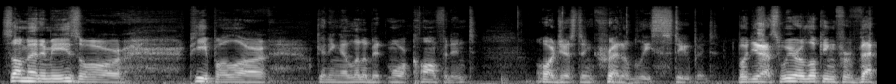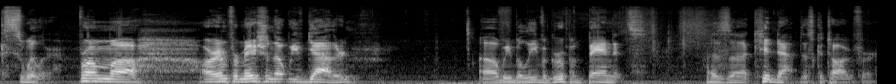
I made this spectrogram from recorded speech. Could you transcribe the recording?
some enemies or people are getting a little bit more confident, or just incredibly stupid. But yes, we are looking for Vex Swiller. From uh, our information that we've gathered, uh, we believe a group of bandits has uh, kidnapped this cartographer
